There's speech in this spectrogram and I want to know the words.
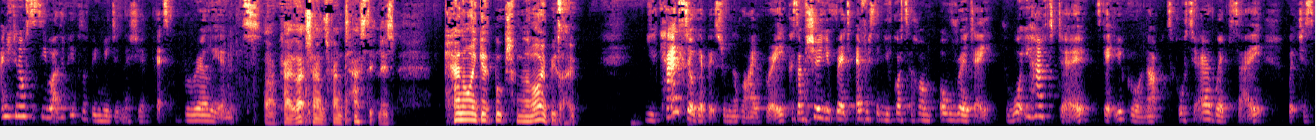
and you can also see what other people have been reading this year. It's brilliant. Okay, that sounds fantastic, Liz. Can I get books from the library though? You can still get books from the library because I'm sure you've read everything you've got at home already. So what you have to do is get your grown up to go to our website, which is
